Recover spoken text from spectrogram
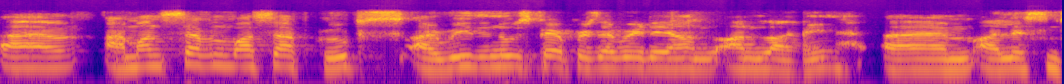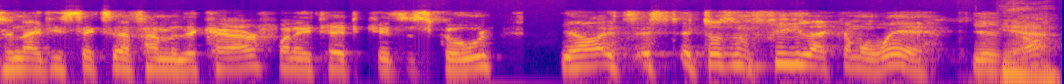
Um, I'm on seven WhatsApp groups. I read the newspapers every day on online. Um, I listen to 96 FM in the car when I take the kids to school. You know, it's, it's, it doesn't feel like I'm away. You Yeah. know?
